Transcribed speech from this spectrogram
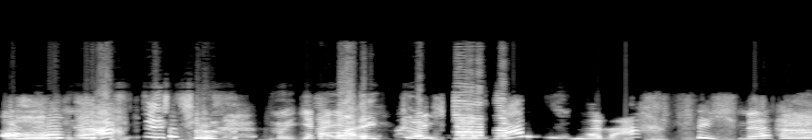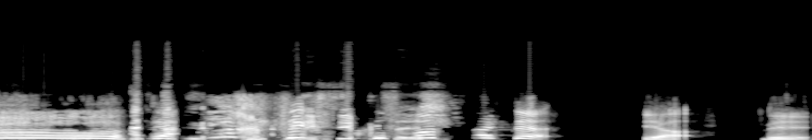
Oh, Wir werden Mann, 80 zusammen. ja, oh mein Gott. Wir werden 80, ne? Oh, der Nicht 80. 70. Geburtstag der. Ja, nee.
